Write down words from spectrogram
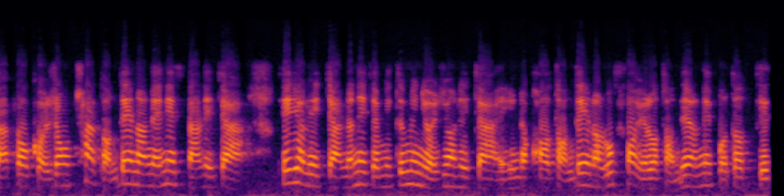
xã to có trong chat tổn tên nó này này xã lấy trả thế giờ lấy trả nó nàyจะมีตัวมีอยู่giờ lấy trả nó khó tổn tên nó lúc phải là tổn tên nó này bộ tôi cái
